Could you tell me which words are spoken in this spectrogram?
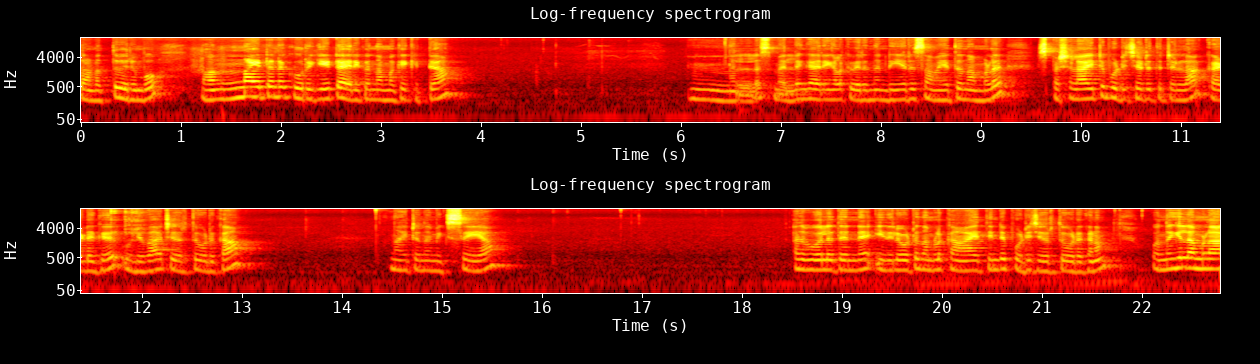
തണുത്ത് വരുമ്പോൾ നന്നായിട്ട് തന്നെ കുറുകിയിട്ടായിരിക്കും നമുക്ക് കിട്ടുക. നല്ല സ്മെല്ലും കാര്യങ്ങളൊക്കെ വരുന്നുണ്ട്. ഈ ഒരു സമയത്ത് നമ്മൾ സ്പെഷ്യലായിട്ട് പൊടിച്ചെടുത്തിട്ടുള്ള കടുക് ഉലുവ ചേർത്ത് കൊടുക്കാം. നന്നായിട്ടൊന്ന് മിക്സ് ചെയ്യാം. അതുപോലെ തന്നെ ഇതിലോട്ട് നമ്മൾ കായത്തിന്റെ പൊടി ചേർത്ത് കൊടുക്കണം. ഒന്നുകിൽ നമ്മൾ ആ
